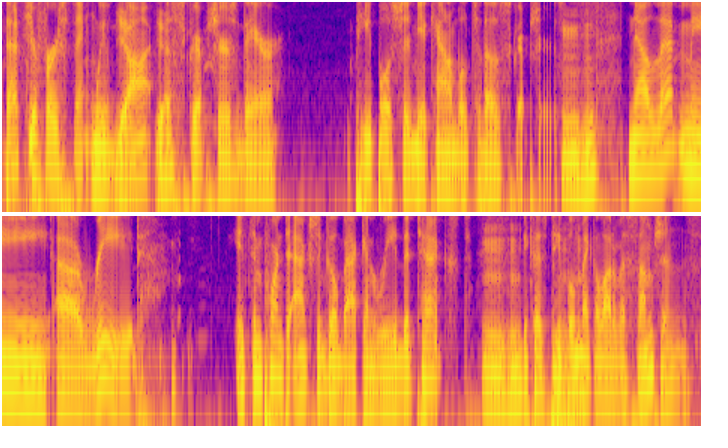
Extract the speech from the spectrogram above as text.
that's your first thing. We've Yeah, got yeah. the scriptures there. People should be accountable to those scriptures. Mm-hmm. Now, let me uh, read. It's important to actually go back and read the text Mm-hmm. because people make a lot of assumptions.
